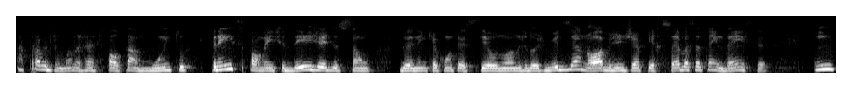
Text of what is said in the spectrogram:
a prova de humanas vai se pautar muito, principalmente desde a edição do Enem que aconteceu no ano de 2019, a gente já percebe essa tendência em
